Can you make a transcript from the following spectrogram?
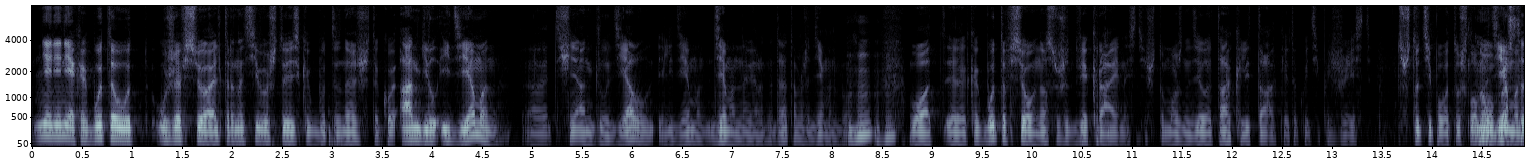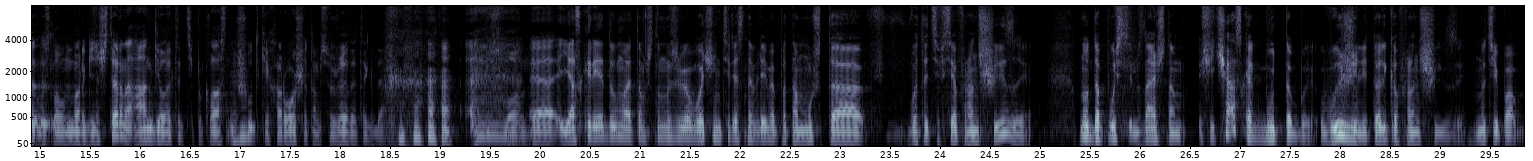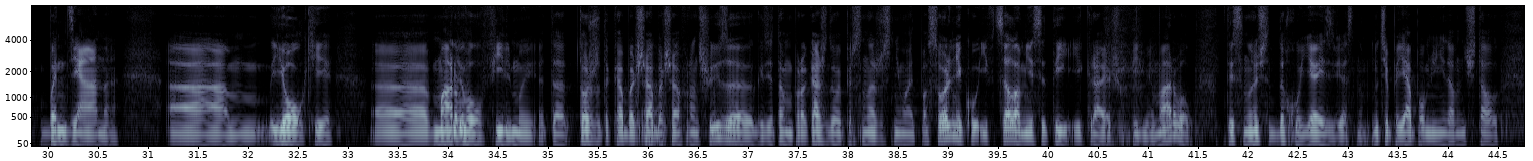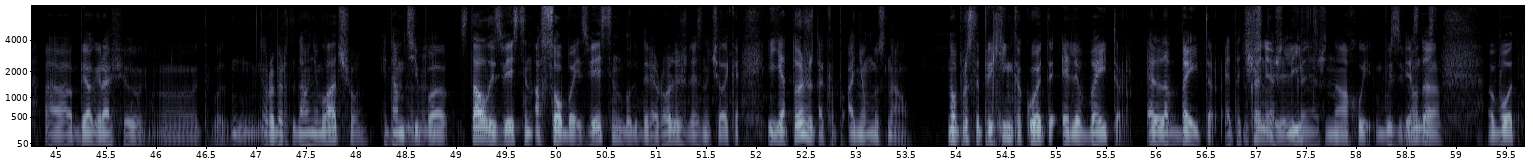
Не-не-не, как будто вот уже все, альтернатива, что есть, как будто, знаешь, такой ангел и демон, э, точнее, ангел и дьявол или демон, демон, наверное, да, там же демон был. Мгм, мгм. Вот, э, как будто все, у нас уже две крайности, что можно делать так или так. Я такой, типа, жесть. Что, типа, вот условно Ну, демон, просто, э, условно Моргенштерн, а ангел — это, типа, классные шутки, хорошие там сюжеты и так далее. Условно. Э, Я скорее думаю о том, что мы живем в очень интересное время, потому что вот эти все франшизы, ну, допустим, знаешь, там, сейчас как будто бы выжили только франшизы. Ну, типа, Бандиана, Елки, Марвел фильмы. Это тоже такая большая-большая франшиза, где там про каждого персонажа снимают по сольнику. И в целом, если ты играешь в фильме Марвел, ты становишься дохуя известным. Ну, типа, я помню, недавно читал э, биографию э, этого, Роберта Дауни-младшего, и там, типа, стал известен, особо известен благодаря роли Железного Человека. И я тоже так о нем узнал. Но просто прикинь, какой это элевейтор. Элевейтор. Это чисто Конечно, лифт, конечно. нахуй, в Ну известность. да. Вот.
